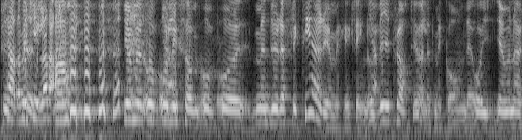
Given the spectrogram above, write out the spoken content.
Tränar med killarna. Ja. Ja, men, och, och Ja. liksom, och, och, men du reflekterade ju mycket kring det och Ja. vi pratar ju väldigt mycket om det. Och jag menar,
